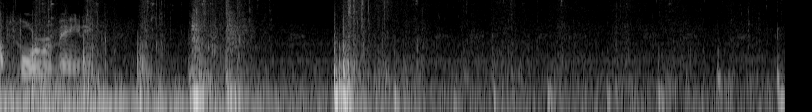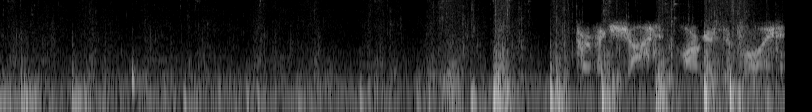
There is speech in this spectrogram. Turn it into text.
OpFor remaining. Perfect shot. Argus deployed.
